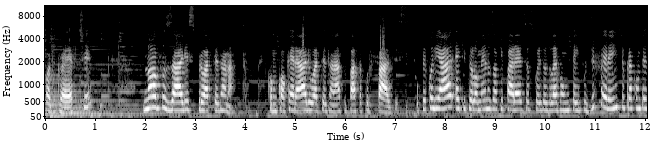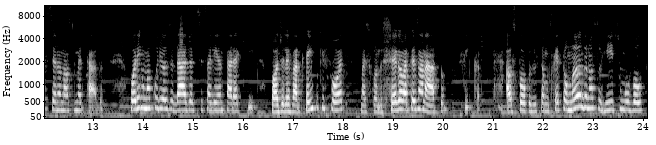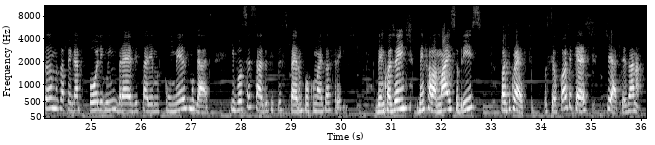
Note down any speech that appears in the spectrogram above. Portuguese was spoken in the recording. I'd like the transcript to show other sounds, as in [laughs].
Podcraft. Novos ares para o artesanato. Como qualquer área, o artesanato passa por fases. O peculiar é que, pelo menos ao que parece, as coisas levam um tempo diferente para acontecer no nosso mercado. Porém, uma curiosidade a de se salientar aqui: pode levar tempo que for, mas quando chega o artesanato, fica. Aos poucos estamos retomando nosso ritmo, voltamos a pegar fôlego e em breve estaremos com o mesmo gás. E você sabe o que te espera um pouco mais à frente. Vem com a gente? Vem falar mais sobre isso? Podcraft, o seu podcast de artesanato.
